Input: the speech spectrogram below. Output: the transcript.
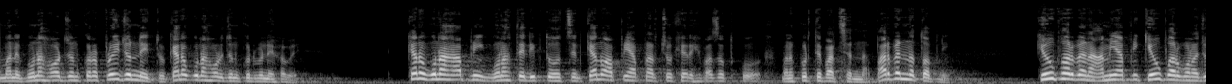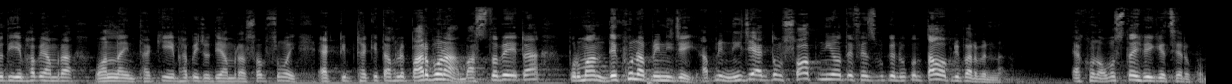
মানে গুনাহ অর্জন করার প্রয়োজন নেই তো, কেন গুনাহ অর্জন করবেন এভাবে? কেন গুনাহ আপনি গুনাহতে লিপ্ত হচ্ছেন? কেন আপনি আপনার চোখের হেফাজত মানে করতে পারছেন না? পারবেন না তো আপনি। কেউ পারবে না, আমি, আপনি কেউ পারব না যদি এভাবে আমরা অনলাইন থাকি, এভাবে যদি আমরা সবসময় অ্যাক্টিভ থাকি, তাহলে পারব না। বাস্তবে এটা প্রমাণ দেখুন আপনি নিজেই। আপনি নিজে একদম সৎ নিয়তে ফেসবুকে ঢুকুন, তাও আপনি পারবেন না। এখন অবস্থাই হয়ে গেছে এরকম।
